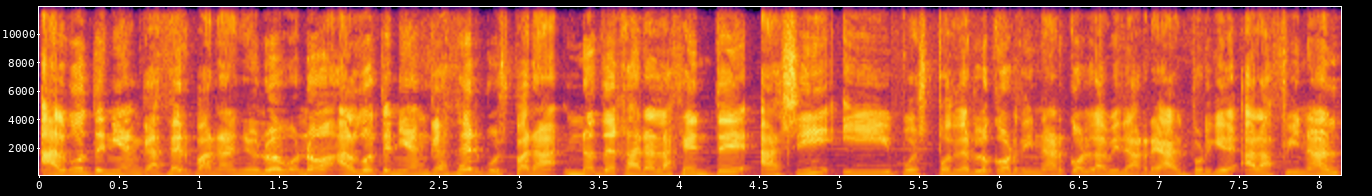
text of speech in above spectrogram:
algo tenían que hacer para año nuevo, ¿no? Algo tenían que hacer pues para no dejar a la gente así y pues poderlo coordinar con la vida real. Porque a la final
